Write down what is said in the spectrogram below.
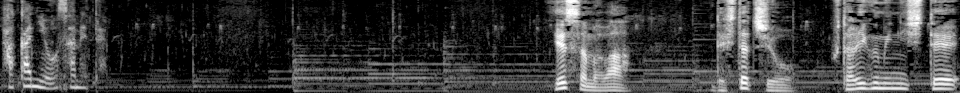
墓に納めた。イエス様は弟子たちを二人組にして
